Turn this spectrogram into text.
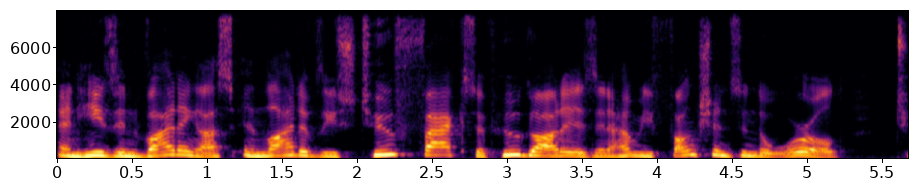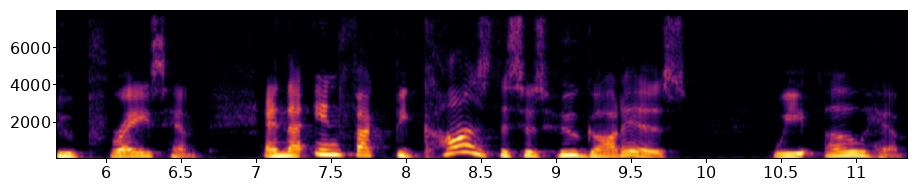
And he's inviting us, in light of these two facts of who God is and how he functions in the world, to praise him. And that, in fact, because this is who God is, we owe him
